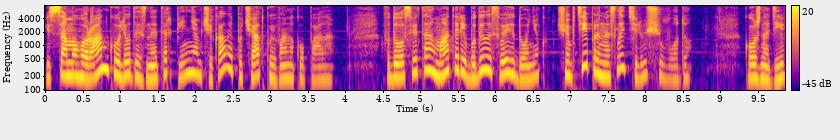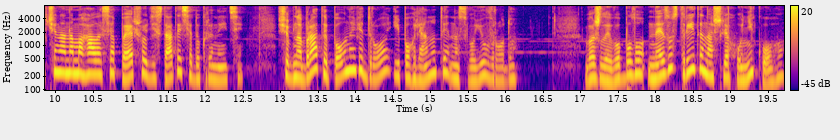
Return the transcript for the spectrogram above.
Із самого ранку люди з нетерпінням чекали початку Івана Купала. Вдосвіта матері будили своїх доньок, щоб ті принесли цілющу воду. Кожна дівчина намагалася першою дістатися до криниці, щоб набрати повне відро і поглянути на свою вроду. Важливо було не зустріти на шляху нікого,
